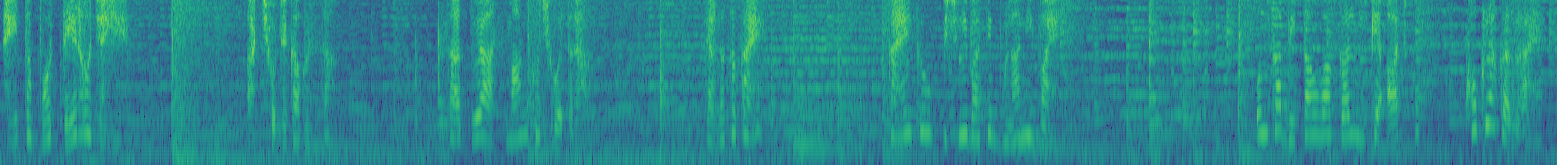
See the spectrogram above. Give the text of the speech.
नहीं तो बहुत देर हो जाइए। आज छोटे का गुस्सा? सातवें आसमान को छुअत रहा। जानो तो कहे। कहे कि वो पिछली बातें भुला नहीं पाए। उनका बीता हुआ कल उनके आज को खोखला कर रहा है।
